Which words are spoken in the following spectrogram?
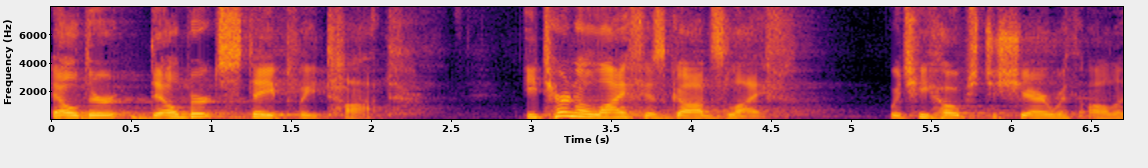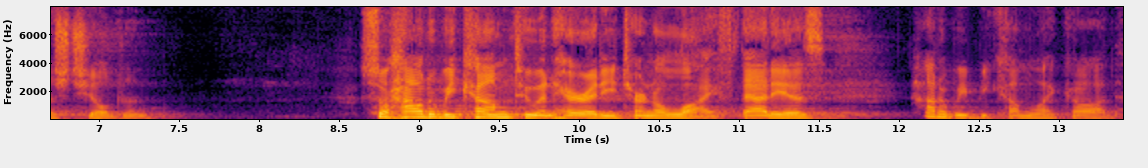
Elder Delbert Stapley taught Eternal life is God's life, which he hopes to share with all his children. So, how do we come to inherit eternal life? That is, how do we become like God?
